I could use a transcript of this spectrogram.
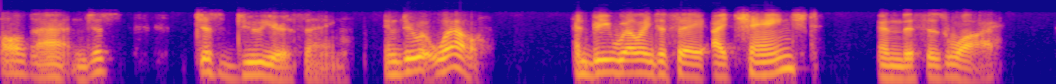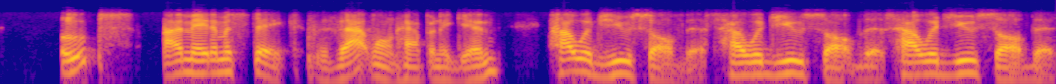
all that and just just do your thing and do it well. And be willing to say i changed and this is why. Oops i made a mistake. That won't happen again. How would you solve this? How would you solve this? How would you solve this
